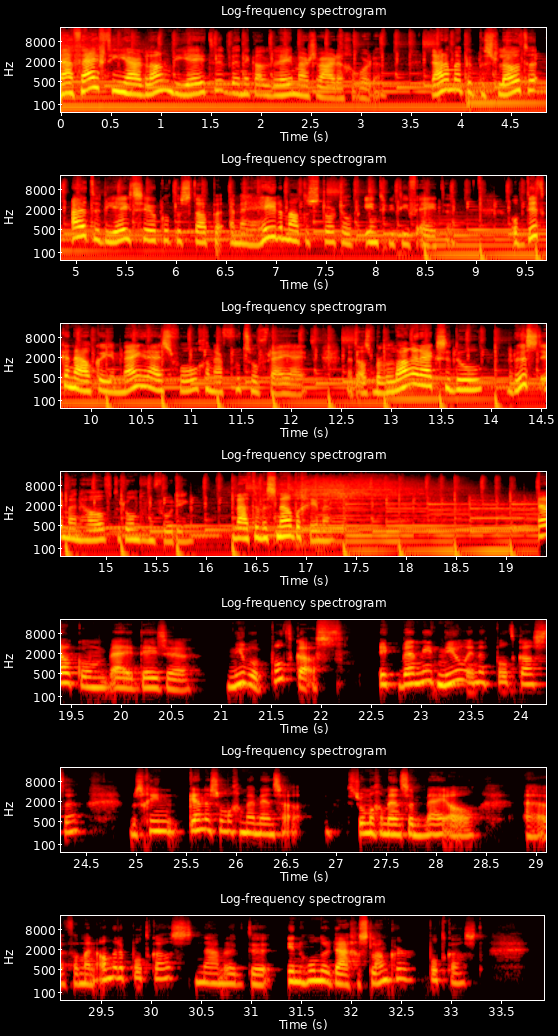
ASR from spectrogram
Na 15 jaar lang diëten ben ik alleen maar zwaarder geworden. Daarom heb ik besloten uit de dieetcirkel te stappen en me helemaal te storten op intuïtief eten. Op dit kanaal kun je mijn reis volgen naar voedselvrijheid, met als belangrijkste doel rust in mijn hoofd rondom voeding. Laten we snel beginnen. Welkom bij deze nieuwe podcast. Ik ben niet nieuw in het podcasten. Misschien kennen sommige, mijn mensen, sommige mensen mij al uh, van mijn andere podcast, namelijk de In 100 Dagen Slanker podcast.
